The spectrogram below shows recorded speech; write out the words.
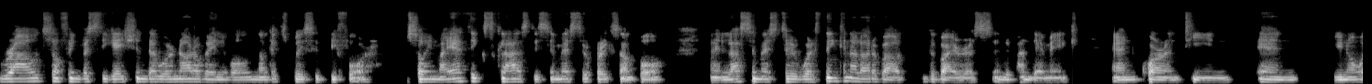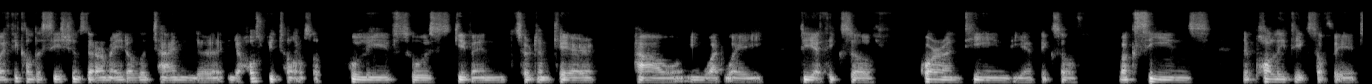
routes of investigation that were not available not explicit before so in my ethics class this semester, for example, and last semester, we're thinking a lot about the virus and the pandemic and quarantine and you know ethical decisions that are made all the time in the in the hospitals of who lives, who is given certain care, how, in what way, the ethics of quarantine, the ethics of vaccines, the politics of it,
